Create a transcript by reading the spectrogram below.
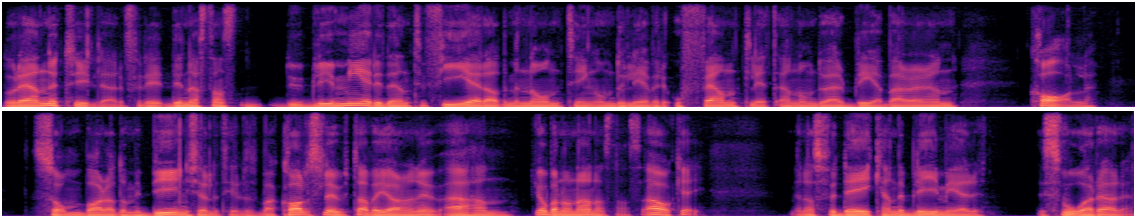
Då är det ännu tydligare, för det, det är nästan, du blir ju mer identifierad med någonting om du lever offentligt än om du är brevbäraren Karl, som bara de i byn känner till. Så bara, Karl sluta, vad gör han nu? Äh, han jobbar någon annanstans. Ah, okej. Medan för dig kan det bli mer det svårare,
